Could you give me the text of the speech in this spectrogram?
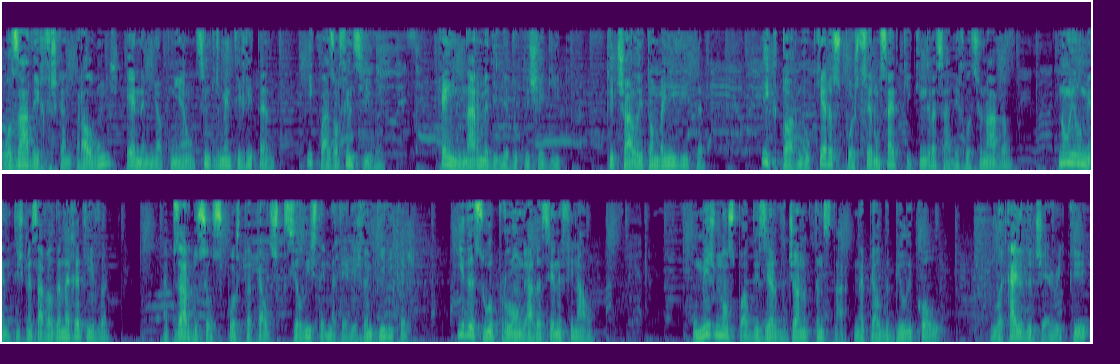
ousada e refrescante para alguns, é, na minha opinião, simplesmente irritante e quase ofensiva, caindo na armadilha do clichê geek que Charlie tão bem evita, e que torna o que era suposto ser um sidekick engraçado e relacionável num elemento dispensável da narrativa, apesar do seu suposto papel de especialista em matérias vampíricas e da sua prolongada cena final. O mesmo não se pode dizer de Jonathan Stark na pele de Billy Cole, o lacaio de Jerry que,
